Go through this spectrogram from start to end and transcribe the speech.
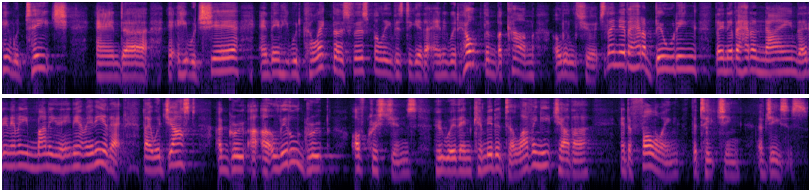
He would teach and uh, he would share, and then he would collect those first believers together and he would help them become a little church. They never had a building, they never had a name, they didn't have any money, they didn't have any of that. They were just a group, a, a little group of Christians who were then committed to loving each other and to following the teaching of Jesus.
